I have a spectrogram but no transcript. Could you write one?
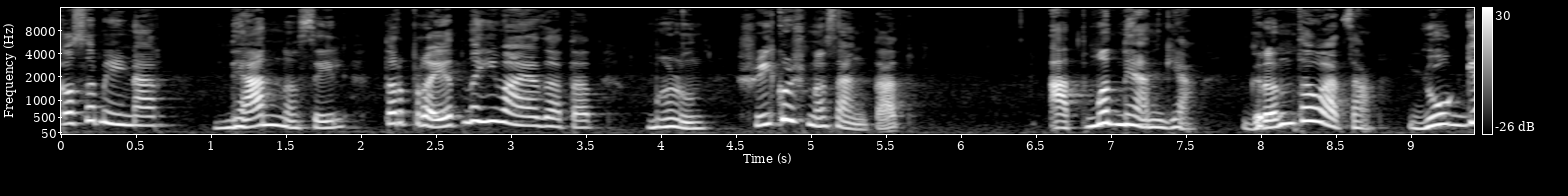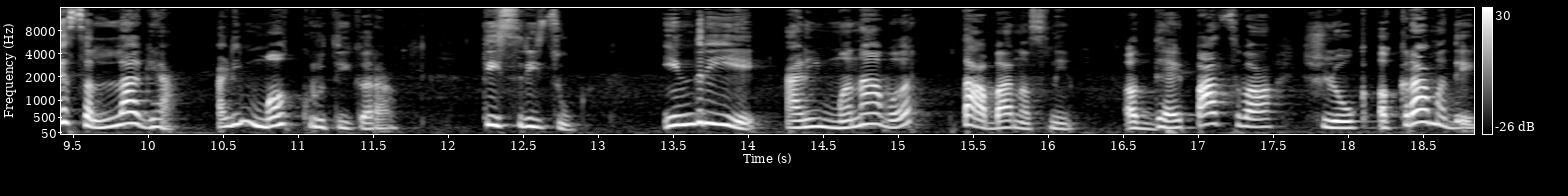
कसं मिळणार? ज्ञान नसेल तर प्रयत्नही वाया जातात. म्हणून श्रीकृष्ण सांगतात आत्मज्ञान घ्या ग्रंथ वाचा योग्य सल्ला घ्या आणि मग कृती करा. तिसरी चूक इंद्रिये आणि मनावर ताबा नसणे. अध्याय पाचवा श्लोक अकरामध्ये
